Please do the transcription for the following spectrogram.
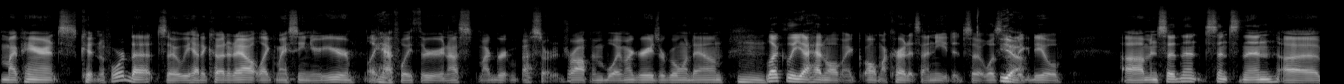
my parents couldn't afford that, so we had to cut it out like my senior year, like Yeah. halfway through, and I my I started dropping. Boy, my grades were going down. Mm. Luckily, I had all my all my credits I needed, so it wasn't Yeah. a big deal. Um, and so then since then, uh,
